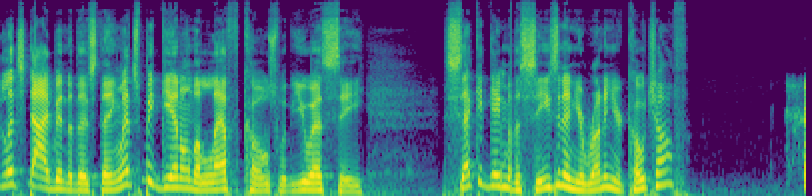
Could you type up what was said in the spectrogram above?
let's dive into this thing. Let's begin on the left coast with USC. Second game of the season, and you're running your coach off?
